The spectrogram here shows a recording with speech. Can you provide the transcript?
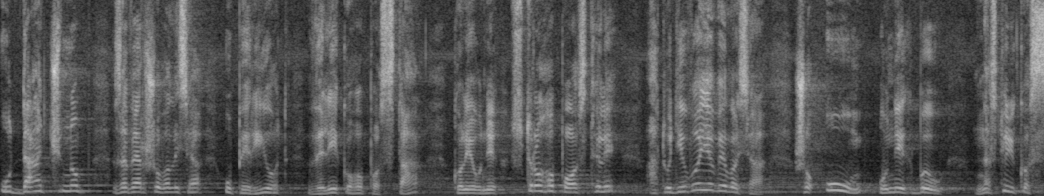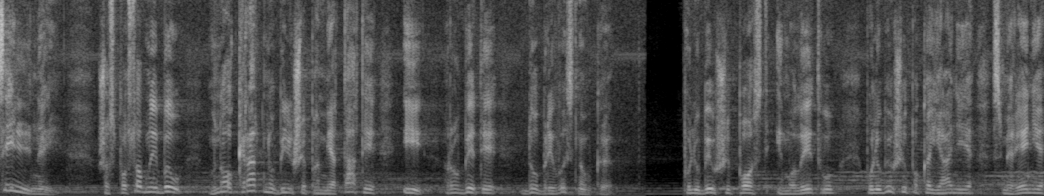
удачно завершувалися у період Великого поста, коли вони строго постили, а тоді виявилося, що ум у них був настільки сильний, що способний був многократно більше пам'ятати і робити добрі висновки. Полюбивши пост і молитву, полюбивши покаяння, смирення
